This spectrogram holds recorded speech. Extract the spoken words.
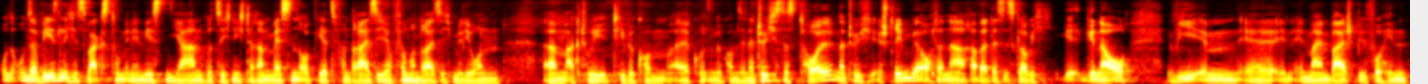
unser wesentliches Wachstum in den nächsten Jahren wird sich nicht daran messen, ob jetzt von 30 auf 35 Millionen ähm, aktive kommen, äh, Kunden gekommen sind. Natürlich ist das toll, natürlich streben wir auch danach, aber das ist, glaube ich, genau wie im, äh, in, in meinem Beispiel vorhin,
